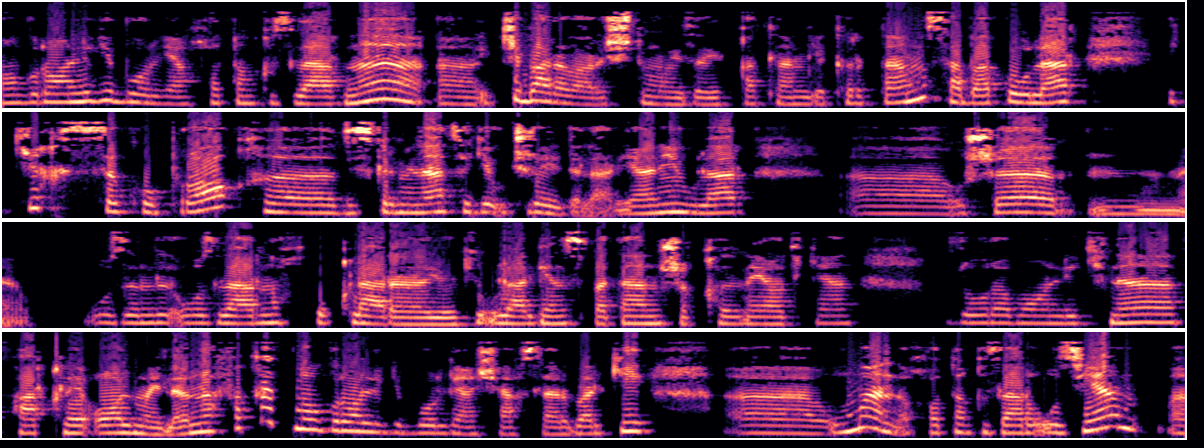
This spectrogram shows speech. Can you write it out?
nogironligi bo'lgan xotin qizlarni ikki baravar ijtimoiy zaif qatlamga kiritamiz. Sababi ular ikki hissa ko'proq diskriminatsiyaga uchraydilar. Ya'ni ular o'sha o'zlarini huquqlari yoki ularga nisbatan o'sha qilinayotgan zo'ravonlikni farqlay olmaydilar. Nafaqat nogironligi bo'lgan shaxslar balki e, umuman xotin qizlar o'zi ham e,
